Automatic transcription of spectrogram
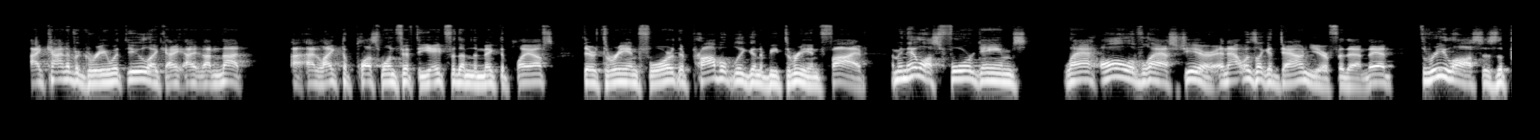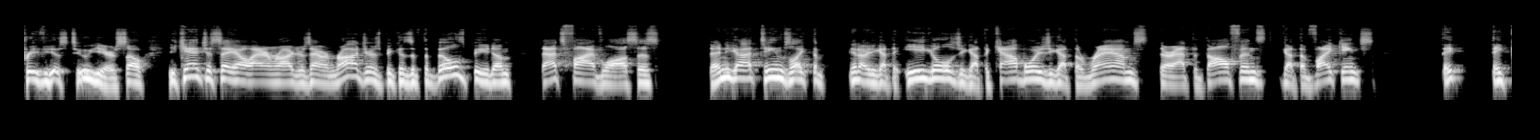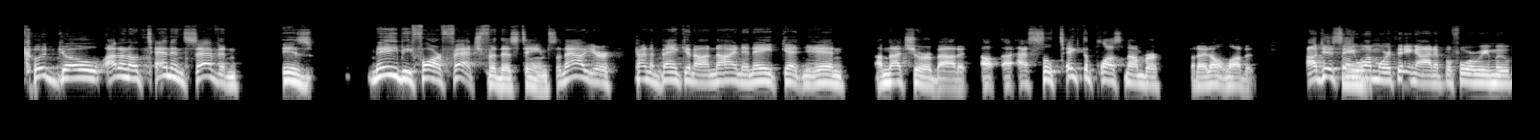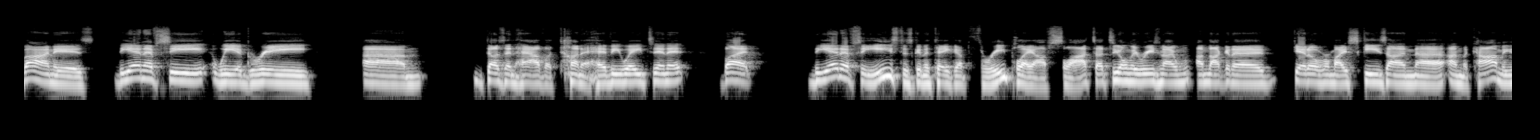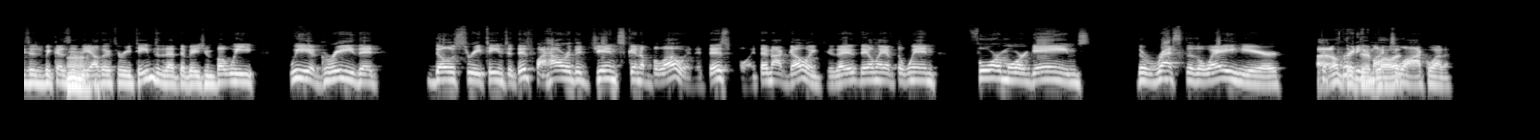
I kind of agree with you. Like I, I am not. I, I like the plus one fifty eight for them to make the playoffs. They're three and four. They're probably going to be three and five. I mean, they lost four games last all of last year, and that was like a down year for them. They had three losses the previous two years. So you can't just say, oh, Aaron Rodgers, Aaron Rodgers, because if the Bills beat them, that's five losses. Then you got teams like the, you know, you got the Eagles, you got the Cowboys, you got the Rams, they're at the Dolphins, you got the Vikings. They they could go, I don't know, 10 and 7 is maybe far fetched for this team. So now you're kind of banking on 9 and 8 getting you in. I'm not sure about it. I'll, I still take the plus number, but I don't love it. I'll just say oh. one more thing on it before we move on is the NFC, we agree, um, doesn't have a ton of heavyweights in it, but the NFC East is going to take up three playoff slots. That's the only reason I'm, I'm not going to get over my skis on uh, on the commies is because of the other three teams in that division. But we we agree that those three teams at this point, how are the Gents going to blow it at this point? They're not going to. They they only have to win four more games the rest of the way here I don't think they much blow lock one.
